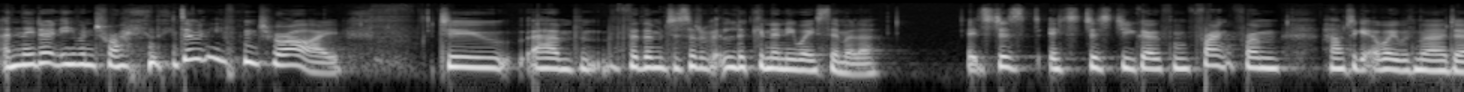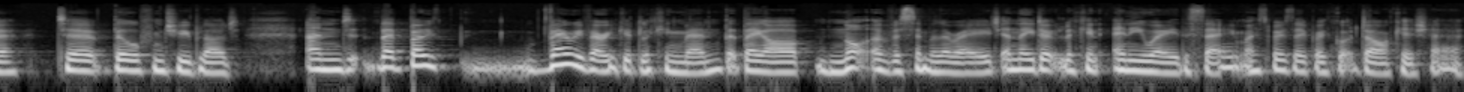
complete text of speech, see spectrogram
and they don't even try, they don't even try to um, for them to sort of look in any way similar. It's just it's just you go from Frank from How to Get Away with Murder to Bill from True Blood. And they're both very, very good looking men, but they are not of a similar age and they don't look in any way the same. I suppose they've both got darkish hair.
